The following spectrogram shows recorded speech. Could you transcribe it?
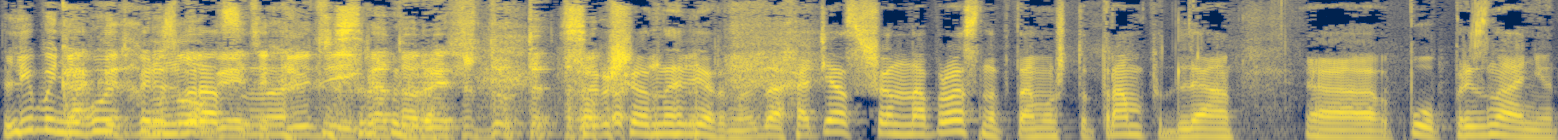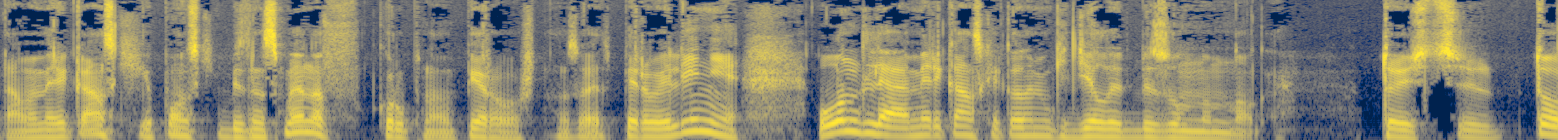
либо не будет переизбираться. этих людей, которые ждут Совершенно верно, да. Хотя совершенно напрасно, потому что Трамп для, э, по признанию там, американских, японских бизнесменов, крупного, первого, что называется, первой линии, он для американской экономики делает безумно много. То есть э, то,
